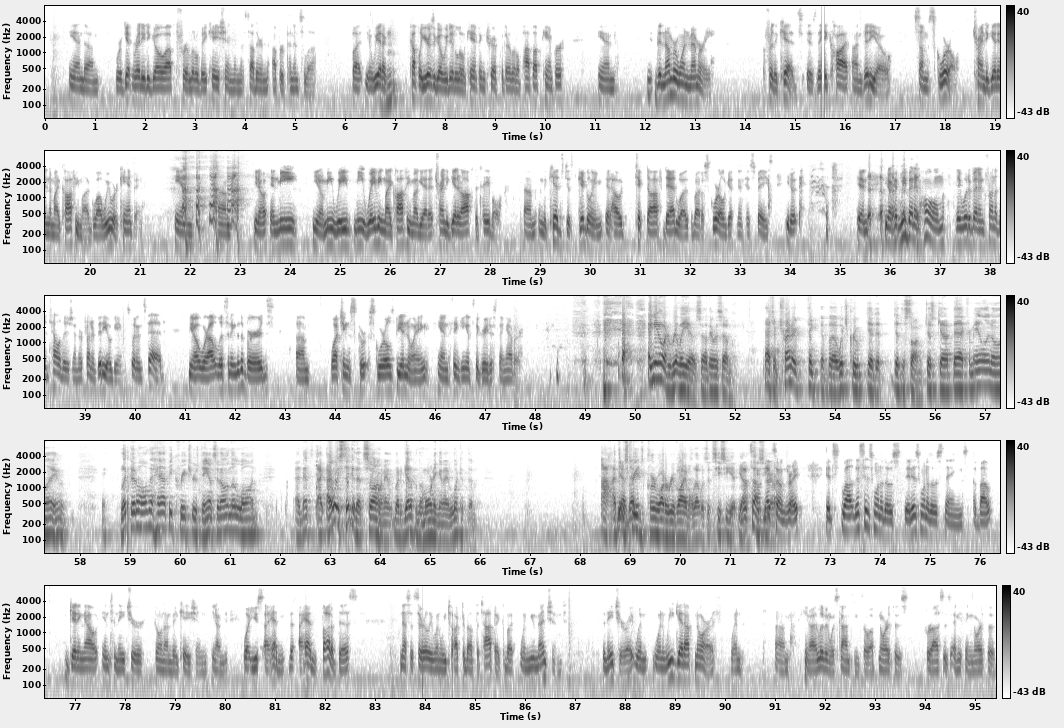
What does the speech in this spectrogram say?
And um, we're getting ready to go up for a little vacation in the southern Upper Peninsula. But you know, we had a mm-hmm. couple of years ago, we did a little camping trip with our little pop-up camper, and the number one memory for the kids is they caught on video some squirrel trying to get into my coffee mug while we were camping, and um, you know, and me, you know, me wave me waving my coffee mug at it, trying to get it off the table, um, and the kids just giggling at how ticked off Dad was about a squirrel getting in his face, you know. and you know, had we been at home, they would have been in front of the television or front of video games, but instead, you know, we're out listening to the birds. Um, watching squir- squirrels be annoying and thinking it's the greatest thing ever. and you know what it really is? Uh, there was a. Gosh, I'm trying to think of uh, which group did it. Did the song? Just got back from Illinois. Look at all the happy creatures dancing on the lawn. And that's I, I always think of that song when I, when I get up in the morning and I look at them. Ah, I think yeah, it was Creed's Clearwater Revival. That was at CC. Yeah, that sounds, that sounds right. It's well, this is one of those. It is one of those things about getting out into nature, going on vacation. You know, what you I hadn't I hadn't thought of this necessarily when we talked about the topic, but when you mentioned the nature, right? When when we get up north, when um, you know, I live in Wisconsin, so up north is for us is anything north of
